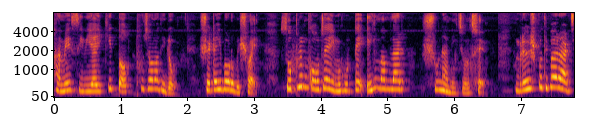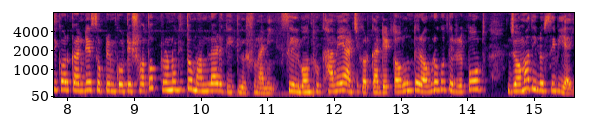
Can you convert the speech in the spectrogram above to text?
খামে সিবিআই কি তথ্য জমা দিল, সেটাই বড় বিষয়। সুপ্রিম কোর্টে এই মুহূর্তে এই মামলার শুনানি চলছে। বৃহস্পতিবার আরজিকর কাণ্ডে সুপ্রিম কোর্টে শতক প্রণোদিত মামলার দ্বিতীয় শুনানি। সিলবন্ধ খামে আরজিকর কাণ্ডের তদন্তের অগ্রগতির রিপোর্ট জমা দিল সিবিআই।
